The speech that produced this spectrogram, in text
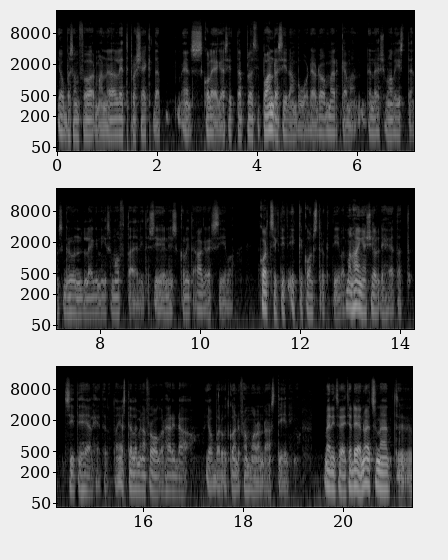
jobbar som förman eller lett projekt där ens kollegor sitter plötsligt på andra sidan bordet och då märker man den där journalistens grundläggning som ofta är lite cynisk och lite aggressiv och kortsiktigt icke-konstruktiv. Att man har ingen skyldighet att se till helheten. Utan jag ställer mina frågor här idag och jobbar utgående från morgondagens tidning. Men inte vet jag, det är nog ett sånt här, eh,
